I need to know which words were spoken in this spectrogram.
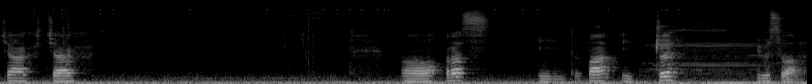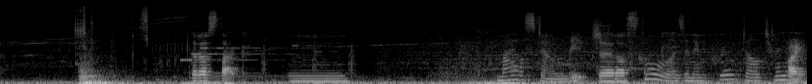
ciach, ciach. O, raz i dwa i trzy i wysyłamy. Teraz tak. Mm. Milestone reached. teraz tak. Coal is an improved alternative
